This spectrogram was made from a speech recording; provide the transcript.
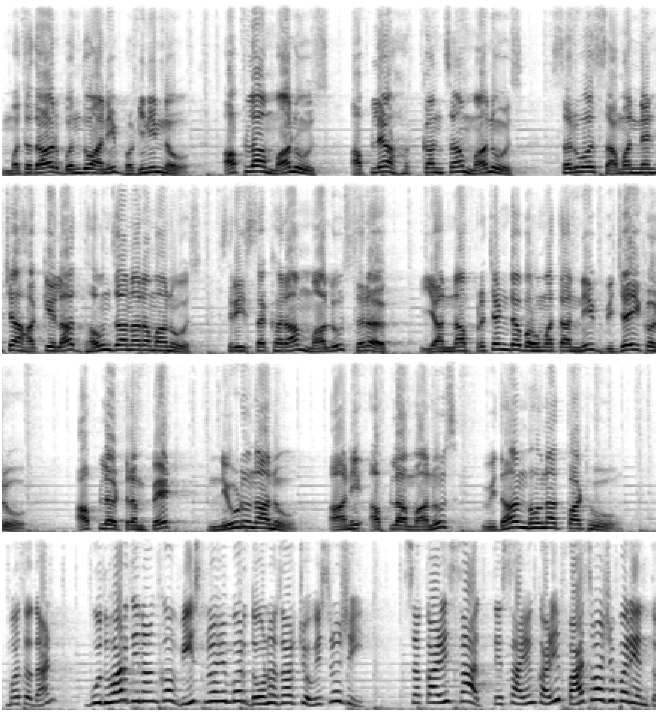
मतदार बंधू आणि भगिनींनो आपला माणूस आपल्या हक्कांचा माणूस सर्वसामान्यांच्या हाकेला धावून जाणारा माणूस श्री सखाराम मालू सरक यांना प्रचंड बहुमतांनी विजयी करू. आपलं ट्रम्पेट निवडून आणू आणि आपला माणूस विधान भवनात पाठवू. मतदान बुधवार दिनांक वीस नोव्हेंबर दोन हजार चोवीस रोजी सकाळी सात ते सायंकाळी पाच वाजेपर्यंत.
